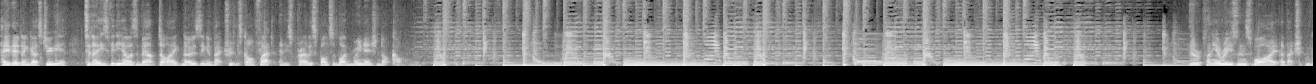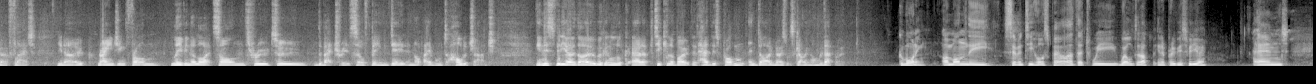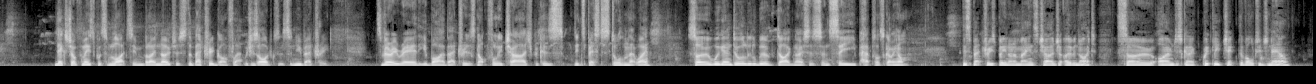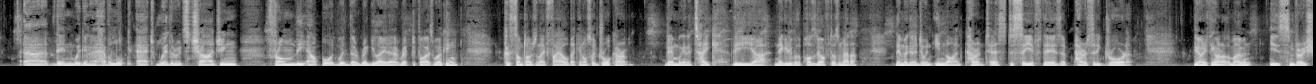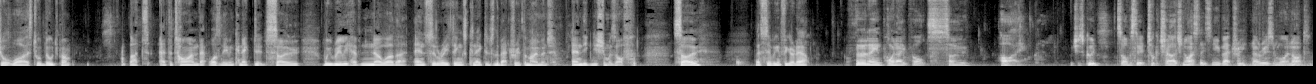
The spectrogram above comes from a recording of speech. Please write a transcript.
Hey there, Dangar Stu here. Today's video is about diagnosing a battery that's gone flat and is proudly sponsored by MarineEngine.com. There are plenty of reasons why a battery can go flat, you know, ranging from leaving the lights on through to the battery itself being dead and not able to hold a charge. In this video though, we're going to look at a particular boat that had this problem and diagnose what's going on with that boat. Good morning. I'm on the 70 horsepower that we welded up in a previous video. And next job for me is to put some lights in, but I noticed the battery had gone flat, which is odd because it's a new battery. It's very rare that you buy a battery that's not fully charged because it's best to store them that way. So we're going to do a little bit of diagnosis and see perhaps what's going on. This battery's been on a mains charger overnight, so I'm just going to quickly check the voltage now. Uh, then we're going to have a look at whether it's charging from the outboard, whether the regulator rectifier is working, because sometimes when they fail, they can also draw current. Then we're going to take the uh, negative or the positive off, doesn't matter. Then we're going to do an inline current test to see if there's a parasitic draw in it. The only thing on at the moment is some very short wires to a bilge pump, but at the time that wasn't even connected. So we really have no other ancillary things connected to the battery at the moment, and the ignition was off. So let's see if we can figure it out. 13.8 volts, so high, which is good. So obviously it took a charge nicely. It's a new battery, no reason why not.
